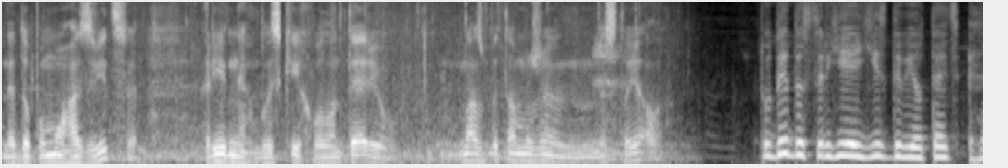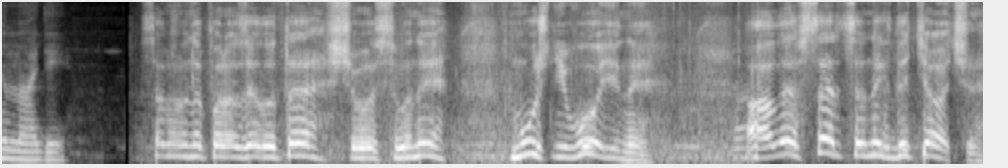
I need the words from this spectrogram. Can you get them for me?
не допомога звідси, рідних, близьких волонтерів, нас би там уже не стояло. Туди до Сергія їздив і отець Геннадій. Саме мене поразило те, що ось вони мужні воїни, але в серце в них дитяче.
